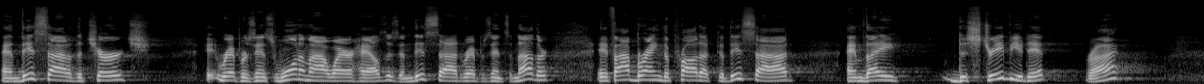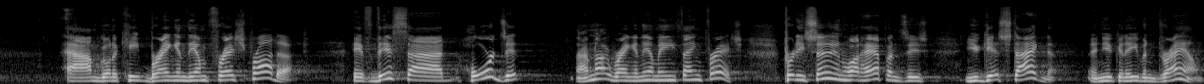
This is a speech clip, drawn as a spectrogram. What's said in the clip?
and this side of the church it represents one of my warehouses, and this side represents another. If I bring the product to this side and they distribute it, right? I'm going to keep bringing them fresh product. If this side hoards it, I'm not bringing them anything fresh. Pretty soon, what happens is you get stagnant and you can even drown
